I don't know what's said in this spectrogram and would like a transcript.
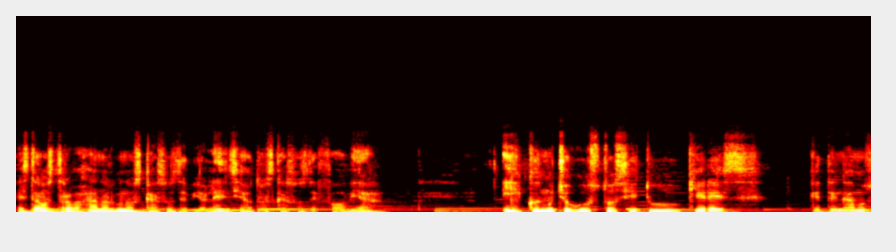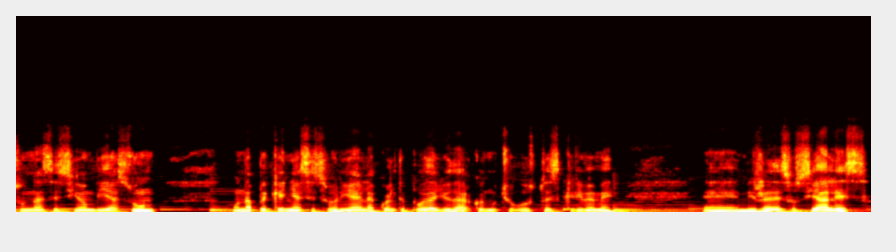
Estamos trabajando algunos casos de violencia, otros casos de fobia. Y con mucho gusto, si tú quieres que tengamos una sesión vía Zoom, una pequeña asesoría en la cual te pueda ayudar, con mucho gusto escríbeme en mis redes sociales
